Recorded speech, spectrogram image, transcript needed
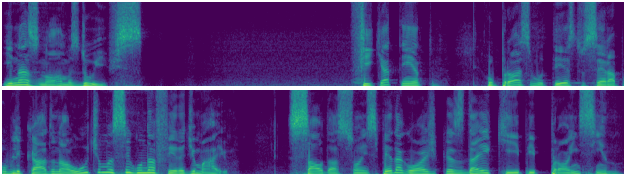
e nas normas do IFES. Fique atento! O próximo texto será publicado na última segunda-feira de maio. Saudações pedagógicas da equipe Pro Ensino.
